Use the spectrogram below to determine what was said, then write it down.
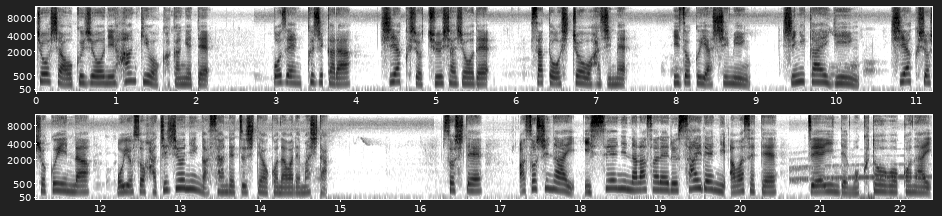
庁舎屋上に半旗を掲げて、午前9時から市役所駐車場で佐藤市長をはじめ、遺族や市民、市議会議員、市役所職員らおよそ80人が参列して行われました。そして、阿蘇市内一斉に鳴らされるサイレンに合わせて全員で黙祷を行い、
